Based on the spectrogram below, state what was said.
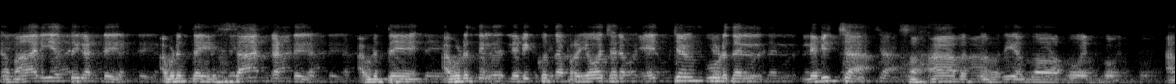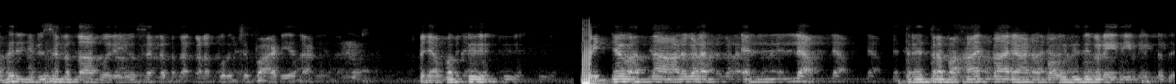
കമാലിയത്ത് കണ്ട് അവിടുത്തെ ഇഹ്സാൻ കണ്ട് അവിടുത്തെ അവിടുന്ന് ലഭിക്കുന്ന പ്രയോജനം ഏറ്റവും കൂടുതൽ ലഭിച്ച സഹാബത്ത് റളിയല്ലാഹു അൻഹും അവർ നബി സല്ലല്ലാഹു അലൈഹി വസല്ലം തങ്ങളെ കുറിച്ച് പാടിയതാണ്. അപ്പൊ നമുക്ക് പിന്നെ വന്ന ആളുകളെ എല്ലാം എത്ര എത്ര മഹാന്മാരാണ് മൗലിദുകൾ എഴുതിയിട്ടുള്ളത്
